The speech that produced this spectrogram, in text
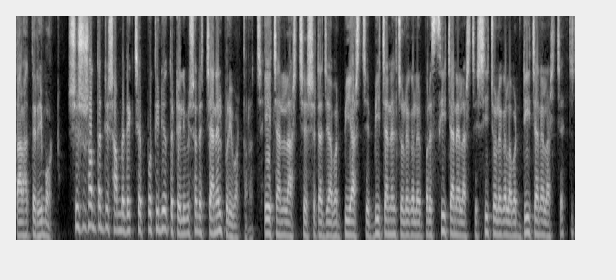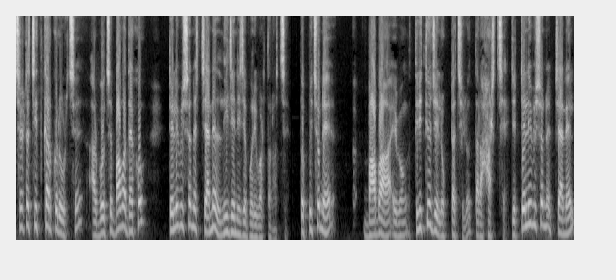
তার হাতে রিমোট। শিশু সন্তানটি সামনে দেখছে প্রতিনিয়ত টেলিভিশনের চ্যানেল পরিবর্তন হচ্ছে। এ চ্যানেল আসছে, সেটা যে আবার বি আসছে, বি চ্যানেল চলে গেল, এরপরে সি চ্যানেল আসছে, সি চলে গেল, আবার ডি চ্যানেল আসছে। ছেলেটা চিৎকার করে উঠছে আর বলছে, বাবা, দেখো, টেলিভিশনের চ্যানেল নিজে নিজে পরিবর্তন হচ্ছে। তো পিছনে বাবা এবং তৃতীয় যে লোকটা ছিল, তারা হাসছে যে টেলিভিশনের চ্যানেল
